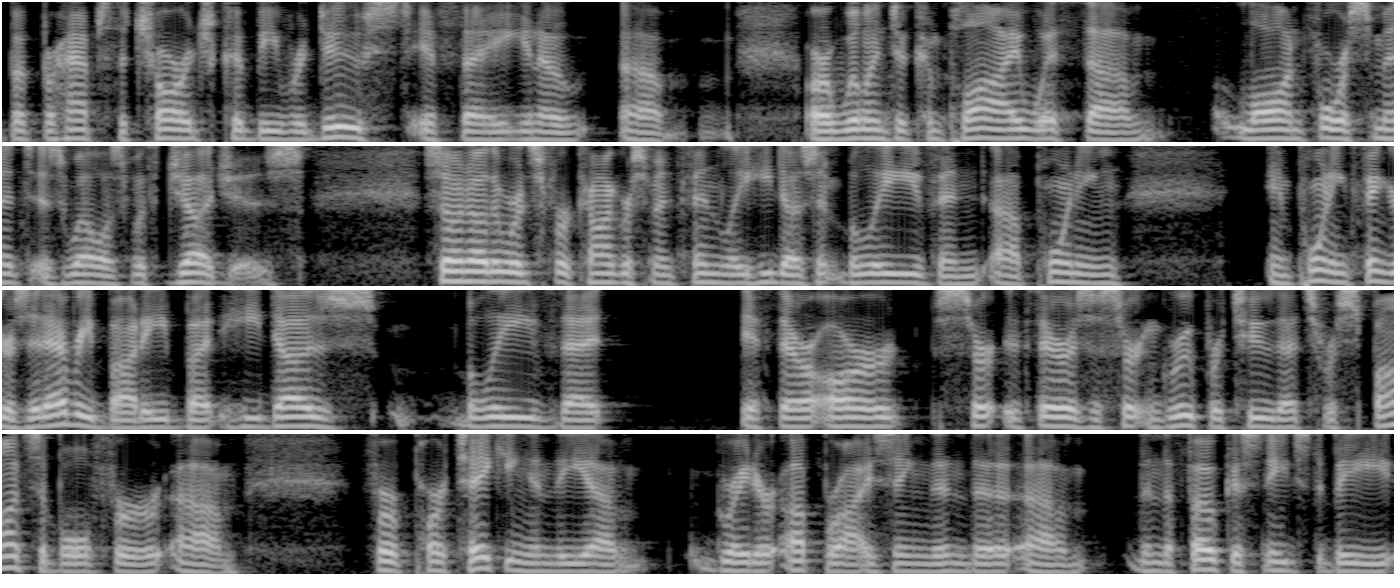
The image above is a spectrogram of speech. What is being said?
but perhaps the charge could be reduced if they you know uh, are willing to comply with um, law enforcement as well as with judges. So, in other words, for Congressman Findley, he doesn't believe in uh, pointing in pointing fingers at everybody, but he does believe that if there are if there is a certain group or two that's responsible for um, for partaking in the um, greater uprising, then the um, then the focus needs to be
